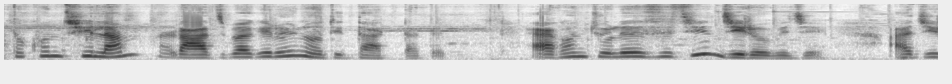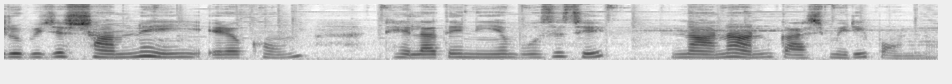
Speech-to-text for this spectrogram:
এতক্ষণ ছিলাম রাজবাগের ওই নদীর ধারটাতে। এখন চলে এসেছি জিরো বিজে আর জিরো বিজের সামনেই এরকম ঠেলাতে নিয়ে বসেছে নানান কাশ্মীরি পণ্য।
